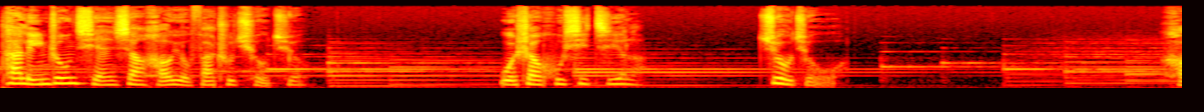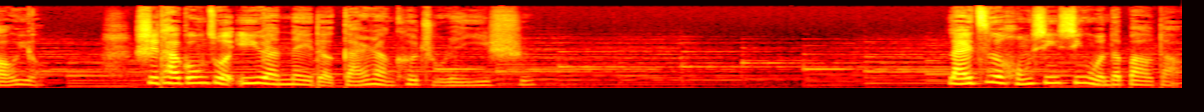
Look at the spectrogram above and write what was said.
他临终前向好友发出求救：“我上呼吸机了，救救我！”好友是他工作医院内的感染科主任医师。来自红星新闻的报道，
